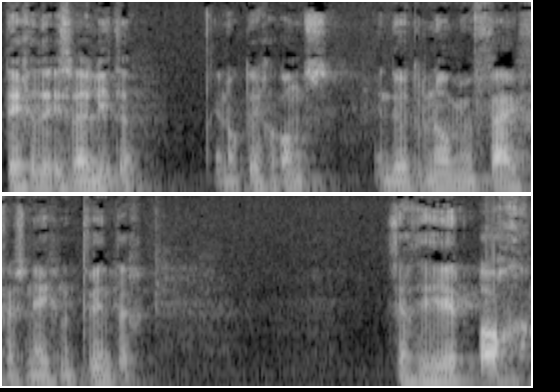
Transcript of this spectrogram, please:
tegen de Israëlieten en ook tegen ons in Deuteronomium 5, vers 29. Zegt de Heer, och.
